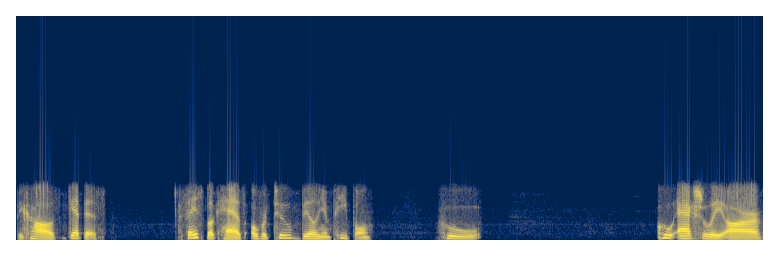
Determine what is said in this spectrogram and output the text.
because get this Facebook has over 2 billion people who who actually are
